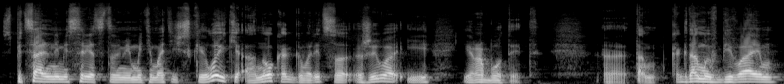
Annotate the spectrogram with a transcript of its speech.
специальными средствами математической логики, оно, как говорится, живо и, и работает. Э, Там, когда мы вбиваем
